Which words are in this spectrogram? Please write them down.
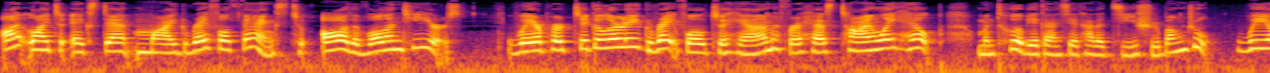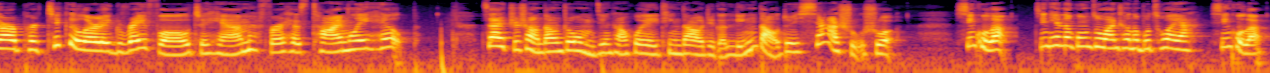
I'd like to extend my grateful thanks to all the volunteers. We're particularly grateful to him for his timely help. 我们特别感谢他的及时帮助。We are particularly grateful to him for his timely help. 在职场当中，我们经常会听到这个领导对下属说：“辛苦了，今天的工作完成的不错呀，辛苦了。”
